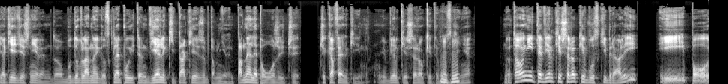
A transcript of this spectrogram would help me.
jak jedziesz, nie wiem, do budowlanego sklepu i ten wielki takie, żeby tam, nie wiem, panele położyć, czy, czy kafelki, wielkie, szerokie te wózki, Mhm. nie? No to oni te wielkie, szerokie wózki brali i po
